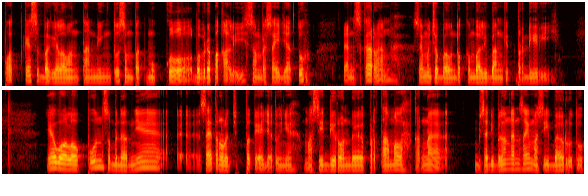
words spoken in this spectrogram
Podcast sebagai lawan tanding tuh sempat mukul beberapa kali sampai saya jatuh, dan sekarang saya mencoba untuk kembali bangkit berdiri. Ya walaupun sebenarnya eh, saya terlalu cepet ya jatuhnya, masih di ronde pertama lah karena bisa dibilang kan saya masih baru tuh.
